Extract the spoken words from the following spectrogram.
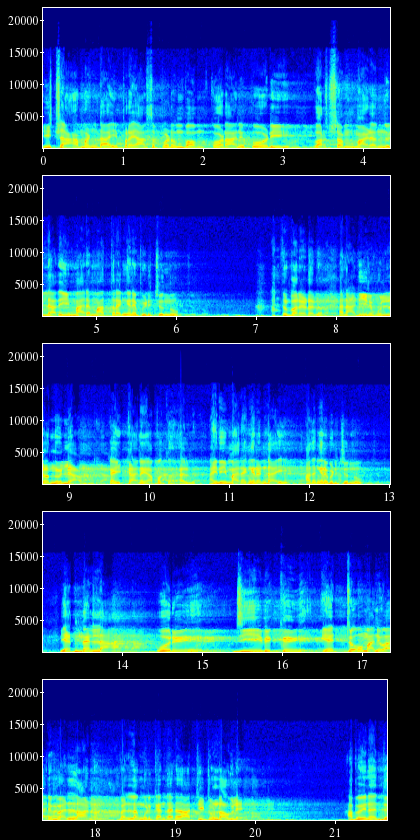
ഈ ക്ഷാമുണ്ടായി പ്രയാസപ്പെടുമ്പം കോടാനുകോടി വർഷം മഴയൊന്നുമില്ലാതെ ഈ മരം മാത്രം എങ്ങനെ പിടിച്ചുന്നു? അത് പറയണല്ലോ. അതിന് അടിയിൽ പുല്ലൊന്നുമില്ല. കഴിക്കാൻ. അപ്പൊ അതിന് ഈ മരം എങ്ങനെ ഉണ്ടായി? അതെങ്ങനെ പിടിച്ചുന്നു എന്നല്ല ഒരു ജീവിക്ക് ഏറ്റവും അനിവാര്യം വെള്ളമാണ് വെള്ളം കുടിക്കാൻ തന്നെ താറ്റിയിട്ടുണ്ടാവൂലേ അപ്പൊ പിന്നെ ഇത്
